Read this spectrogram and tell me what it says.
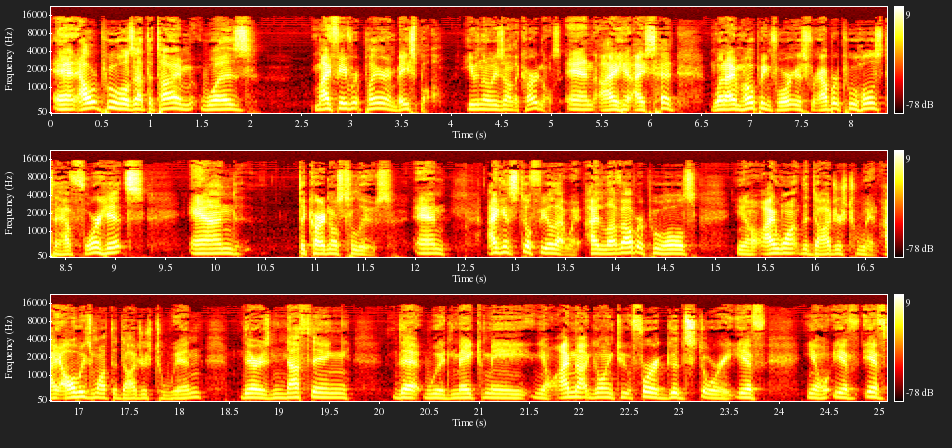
and Albert Pujols at the time was my favorite player in baseball, even though he's on the Cardinals. And I, I said, what I'm hoping for is for Albert Pujols to have four hits and the Cardinals to lose. And I can still feel that way. I love Albert Pujols. You know, I want the Dodgers to win. I always want the Dodgers to win. There is nothing that would make me, you know, I'm not going to for a good story. If, you know, if if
